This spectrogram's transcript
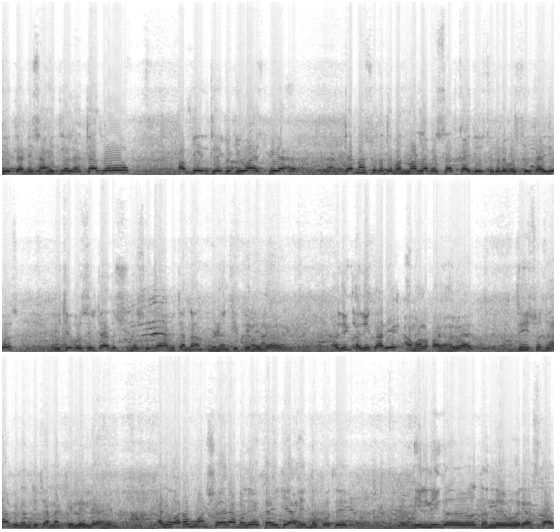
हे त्यांनी सांगितलेलं आहे. त्याचबरोबर आमच्या इथले जे डी वाय एस पी आहेत त्यांना सुद्धा ते मनमाडला बसतात. काही दिवस तिकडे बसतील काही दिवस इथे बसतील. त्या दृष्टीने सुद्धा आम्ही त्यांना विनंती केलेली आहे. अधिक अधिकारी आम्हाला पाहिजे हवे आहेत. तीसुद्धा विनंती त्यांना केलेली आहे. आणि वारंवार शहरामध्ये काही जे आहे नको ते इलिगल धंदे वगैरे असतात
